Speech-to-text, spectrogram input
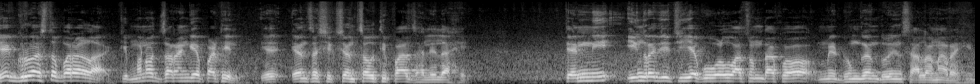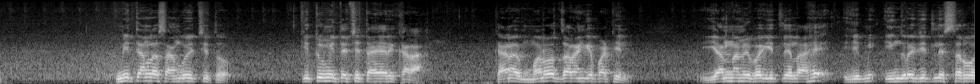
एक गृहस्थ बरळला की मनोज जरांगे पाटील ये यांचं शिक्षण चौथी पास झालेलं आहे. त्यांनी इंग्रजीची एक ओळ वाचून दाखवा मी ढुंगण धुईन सालाना राहीन. मी त्यांना सांगू इच्छितो की तुम्ही त्याची तयारी करा. कारण मनोज जरांगे पाटील यांना मी बघितलेलं आहे हे मी इंग्रजीतले सर्व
